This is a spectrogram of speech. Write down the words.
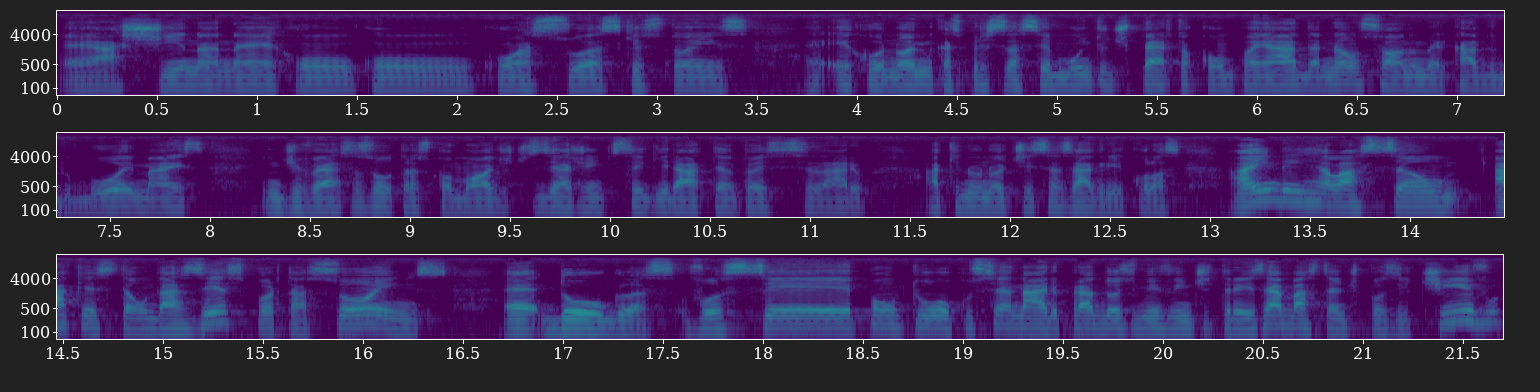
é, a China, né, com, com, com as suas questões é, econômicas, precisa ser muito de perto acompanhada, não só no mercado do boi, mas em diversas outras commodities, e a gente seguirá atento a esse cenário aqui no Notícias Agrícolas. Ainda em relação à questão das exportações, é, Douglas, você pontuou que o cenário para 2023 é bastante positivo.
